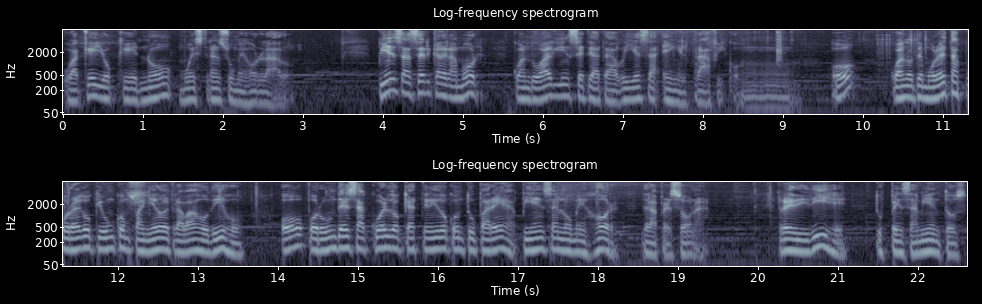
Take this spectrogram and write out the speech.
o aquellos que no muestran su mejor lado. Piensa acerca del amor cuando alguien se te atraviesa en el tráfico. O cuando te molestas por algo que un compañero de trabajo dijo o por un desacuerdo que has tenido con tu pareja, piensa en lo mejor de la persona. Redirige tus pensamientos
